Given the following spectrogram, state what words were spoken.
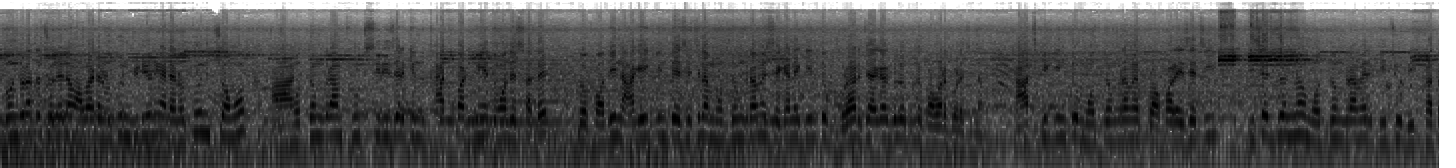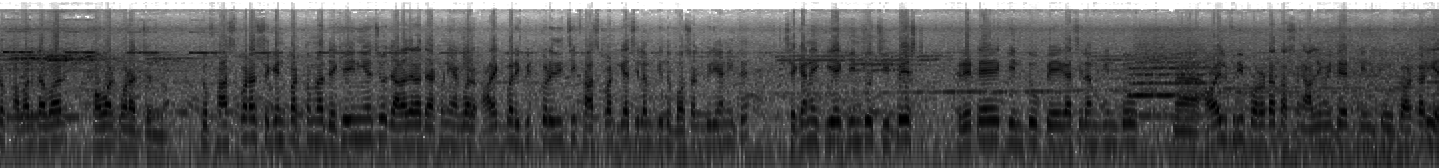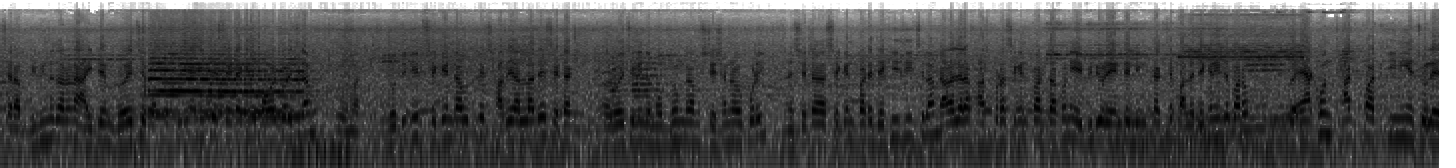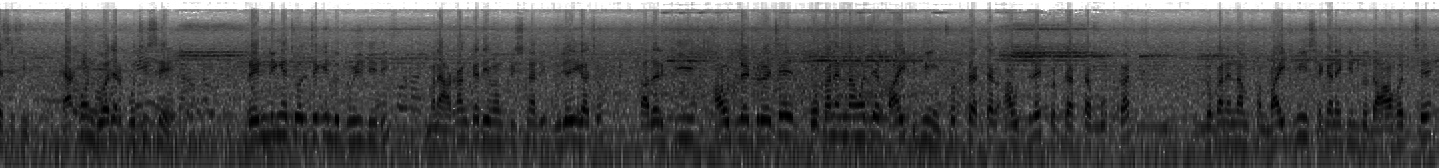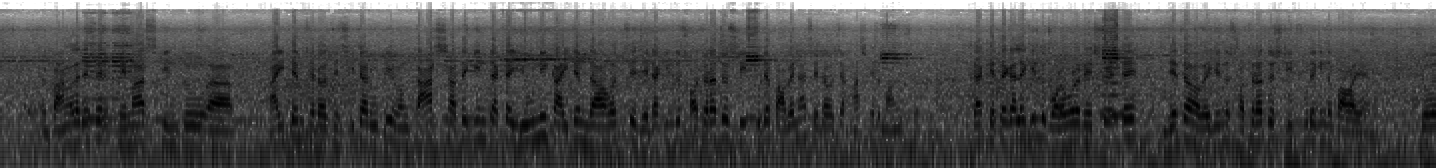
এই বন্ধুরা, তো চলে এলাম আবার একটা নতুন ভিডিও নিয়ে, একটা নতুন চমক। আর মধ্যমগ্রাম ফুড সিরিজের কিন্তু থার্ড পার্ট নিয়ে তোমাদের সাথে। তো কদিন আগেই কিন্তু এসেছিলাম মধ্যমগ্রামে, সেখানে কিন্তু ঘোরার জায়গাগুলো কিন্তু কভার করেছিলাম। আজকে কিন্তু মধ্যমগ্রামে প্রপার এসেছি, কিসের জন্য? মধ্যমগ্রামের কিছু বিখ্যাত খাবার দাবার কভার করার জন্য। তো ফার্স্ট পার্ট আর সেকেন্ড পার্ট তোমরা দেখেই নিয়েছো। যারা যারা দেখোনি, একবার, আরেকবার রিপিট করে দিচ্ছি। ফার্স্ট পার্ট গেছিলাম কিন্তু বসাক বিরিয়ানিতে। সেখানে গিয়ে কিন্তু চিপেস্ট রেটে কিন্তু পেয়ে গেছিলাম কিন্তু অয়েল ফ্রি পরোটা, তার সঙ্গে আনলিমিটেড কিন্তু তরকারি, এছাড়া বিভিন্ন ধরনের আইটেম রয়েছে বসাক বিরিয়ানিতে সেটা কিন্তু কভার করেছিলাম। জ্যোতিটির সেকেন্ড আউটলেট সাদে আল্লাদে সেটা রয়েছে কিন্তু মধ্যমগ্রাম স্টেশনের ওপরেই মানে সেটা সেকেন্ড পার্টে দেখিয়ে দিয়েছিলাম। যারা যারা ফার্স্ট পার্ট সেকেন্ড পার্ট দেখনি, এই ভিডিওর এন্ডে লিঙ্ক থাকছে, পারলে দেখে নিতে পারো। তো এখন থার্ড পার্ট কী নিয়ে চলে এসেছি? এখন দু হাজার পঁচিশে ট্রেন্ডিংয়ে চলছে কিন্তু দুই দিদি মানে আকাঙ্ক্ষাদি এবং কৃষ্ণাদি বুঝেই গেছো। তাদের কি আউটলেট রয়েছে? দোকানের নাম হচ্ছে বাইট মি ছোট্ট একটা আউটলেট ছোট্ট একটা ফুডকার্ট দোকানের নাম বাইট মি সেখানে কিন্তু দেওয়া হচ্ছে। বাংলাদেশের ফেমাস কিন্তু আইটেম সেটা হচ্ছে সিটা রুটি এবং তার সাথে কিন্তু একটা ইউনিক আইটেম দেওয়া হচ্ছে, যেটা কিন্তু সচরাচর স্ট্রিট ফুডে পাবে না, সেটা হচ্ছে হাঁসের মাংস। এটা খেতে গেলে কিন্তু বড় বড় রেস্টুরেন্টে যেতে হবে, কিন্তু সচরাচর স্ট্রিট ফুডে কিন্তু পাওয়া যায় না। তো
